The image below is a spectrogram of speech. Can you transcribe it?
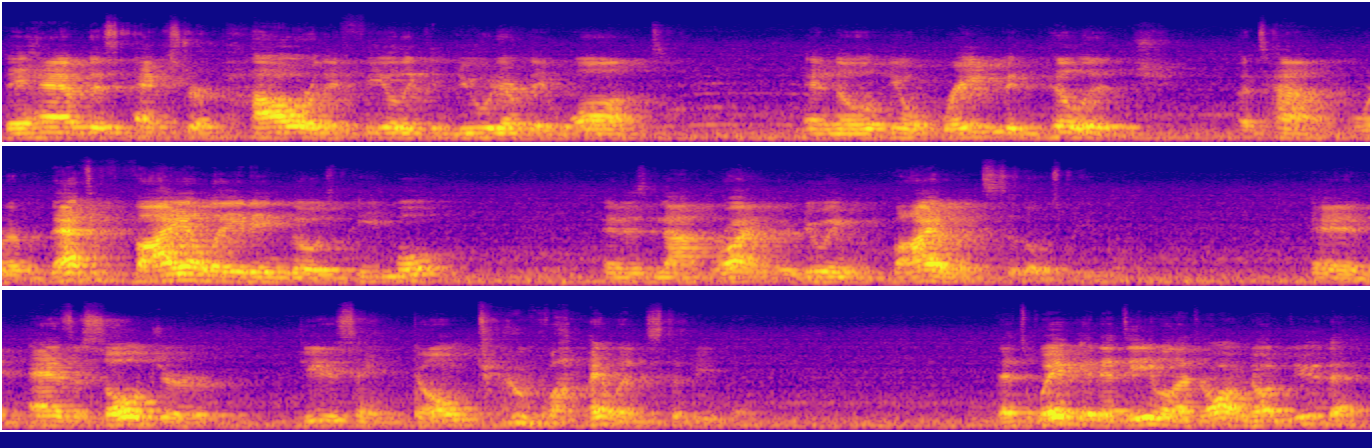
they have this extra power. They feel they can do whatever they want, and they'll you know rape and pillage a town or whatever. That's violating those people, and is not right. They're doing violence to those people. And as a soldier, Jesus is saying, don't do violence to people. That's wicked, that's evil, that's wrong. Don't do that.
